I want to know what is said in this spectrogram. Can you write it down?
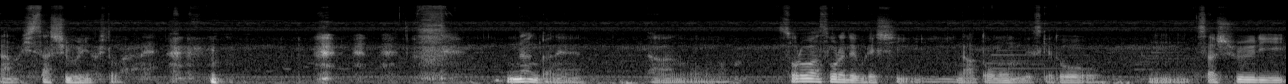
あの久しぶりの人からね。なんかねあのそれはそれで嬉しいなと思うんですけどうん、久しぶり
